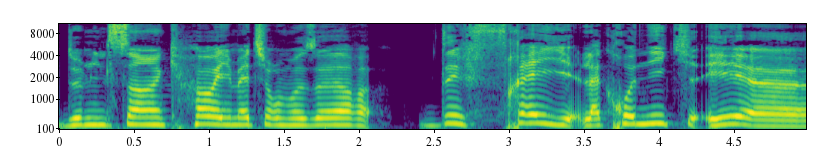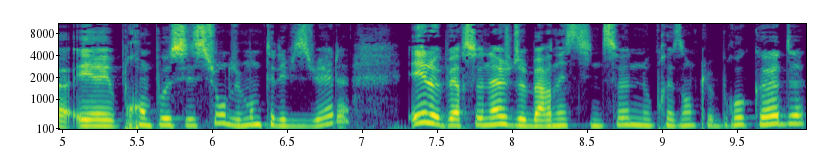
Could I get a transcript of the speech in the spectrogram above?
2005, How I Met Your Mother défraye la chronique et, euh, et prend possession du monde télévisuel. Et le personnage de Barney Stinson nous présente le brocode,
